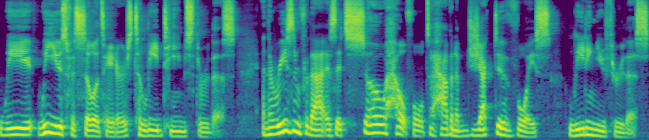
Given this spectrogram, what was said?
we, we use facilitators to lead teams through this. And the reason for that is it's so helpful to have an objective voice leading you through this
